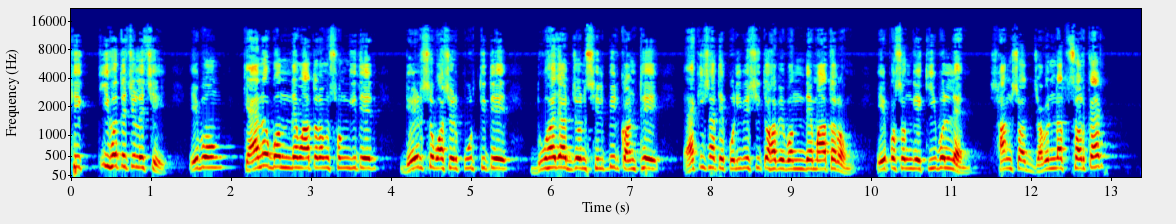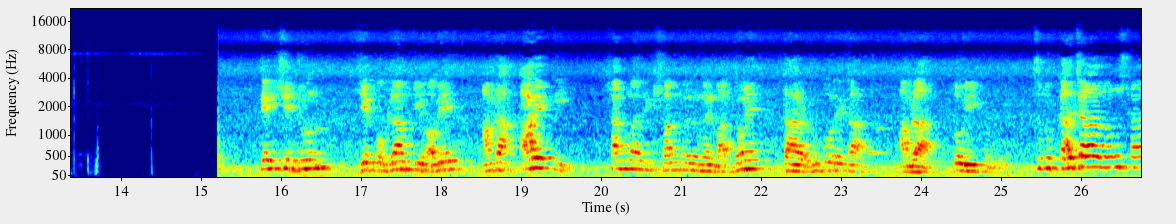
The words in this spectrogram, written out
ঠিক কি হতে চলেছে এবং কেন বন্দে মাতরম সঙ্গীতের দেড়শো বছর পূর্তিতে দু হাজার জন শিল্পীর কণ্ঠে একই সাথে পরিবেশিত হবে বন্দে মাতরম? এ প্রসঙ্গে কি বললেন সাংসদ জগন্নাথ সরকার? তেইশে জুন যে প্রোগ্রামটি হবে, আমরা আরেকটি সাংবাদিক সম্মেলনের মাধ্যমে তার রূপরেখা আমরা তৈরি করব। শুধু কালচারাল অনুষ্ঠান,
